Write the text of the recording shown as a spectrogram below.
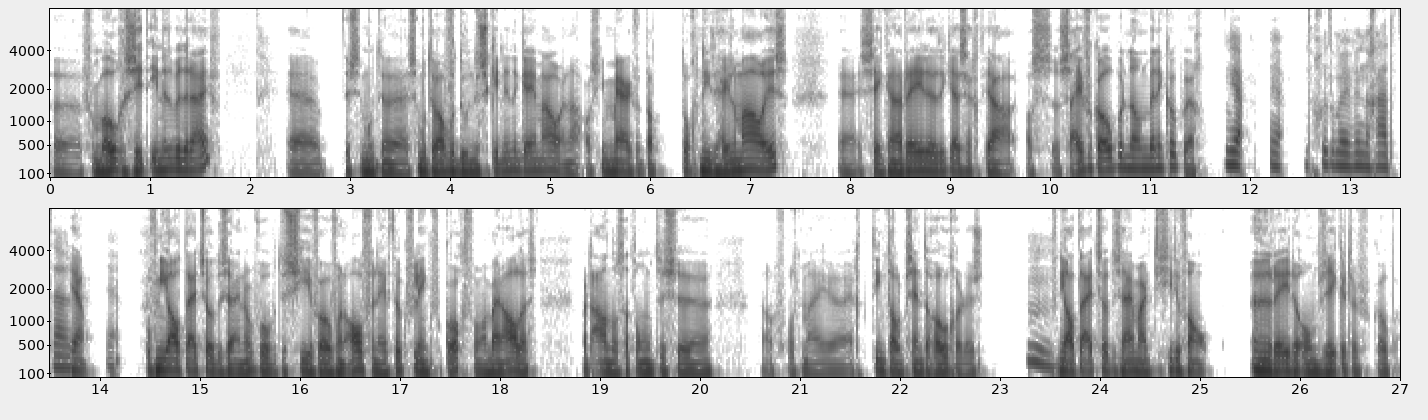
uh, vermogen zit in het bedrijf. Eh, dus ze moeten, ze moeten wel voldoende skin in de game houden. En nou, als je merkt dat dat toch niet helemaal is, eh, is zeker een reden dat jij zegt, ja, als zij verkopen, dan ben ik ook weg. Ja, goed om even in de gaten te houden. Ja. Hoeft niet altijd zo te zijn hoor. Bijvoorbeeld de CFO van Alphen heeft ook flink verkocht, voor maar bijna alles. Maar het aandeel zat ondertussen, eh, nou, volgens mij, eh, echt tientallen procenten hoger. Dus Hmm, hoeft niet altijd zo te zijn, maar het is in ieder geval een reden om zeker te verkopen.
